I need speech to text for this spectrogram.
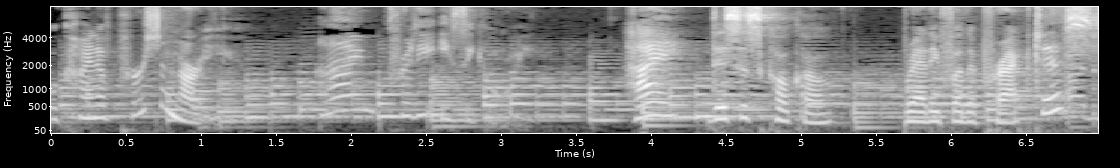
What kind of person are you? I'm pretty easygoing. Hi, this is Coco. Ready for the practice?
